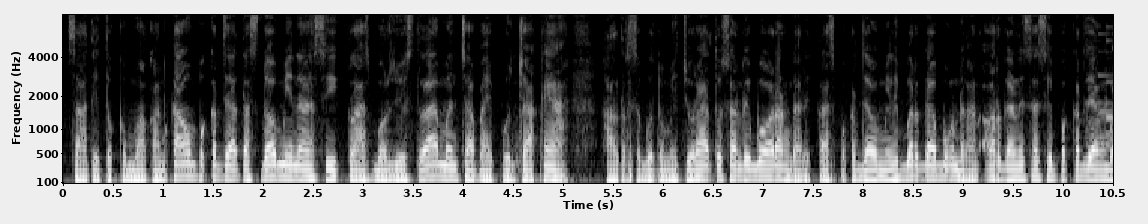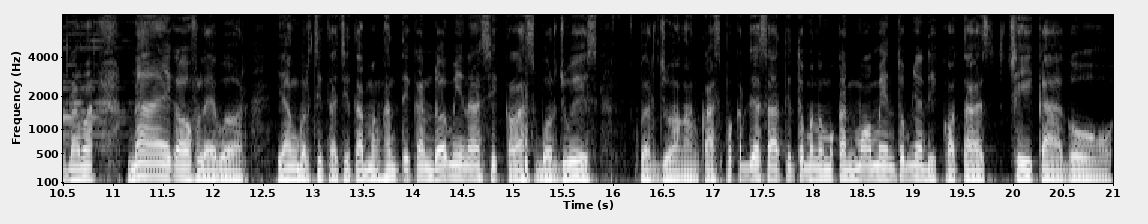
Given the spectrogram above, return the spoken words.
Saat itu kemuakan kaum pekerja atas dominasi kelas borjuis telah mencapai puncaknya. Hal tersebut memicu ratusan ribu orang dari kelas pekerja memilih bergabung dengan organisasi pekerja yang bernama Night of Labor yang bercita-cita menghentikan dominasi kelas borjuis. Perjuangan kelas pekerja saat itu menemukan momentumnya di kota Chicago.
